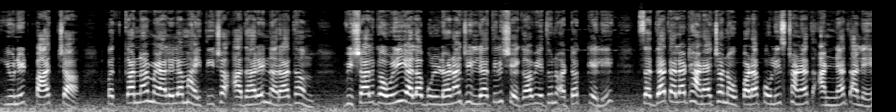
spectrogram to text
युनिट पाचच्या पथकांना मिळालेल्या माहितीच्या आधारे नराधम विशाल गवळी याला बुलढाणा जिल्ह्यातील शेगाव येथून अटक केली. सध्या त्याला ठाण्याच्या नौपाडा पोलीस ठाण्यात आणण्यात आले.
